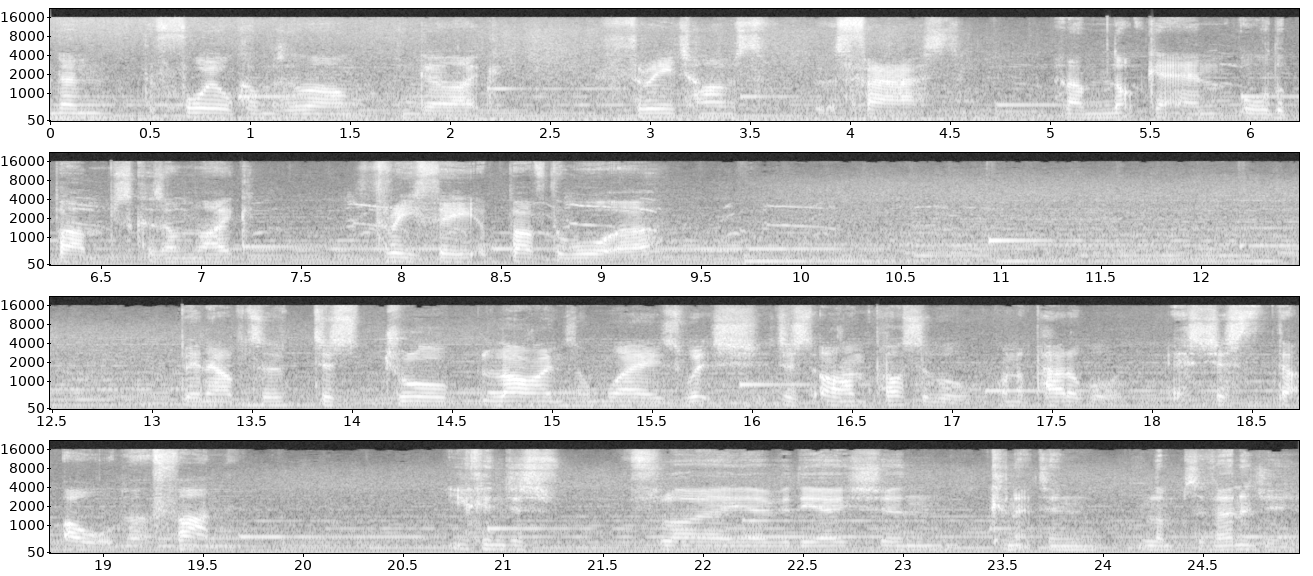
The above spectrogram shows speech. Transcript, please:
And then the foil comes along and go like three times as fast, and I'm not getting all the bumps because I'm like three feet above the water. Being able to just draw lines on waves which just aren't possible on a paddleboard. It's just the ultimate fun. You can just fly over the ocean, connecting lumps of energy.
